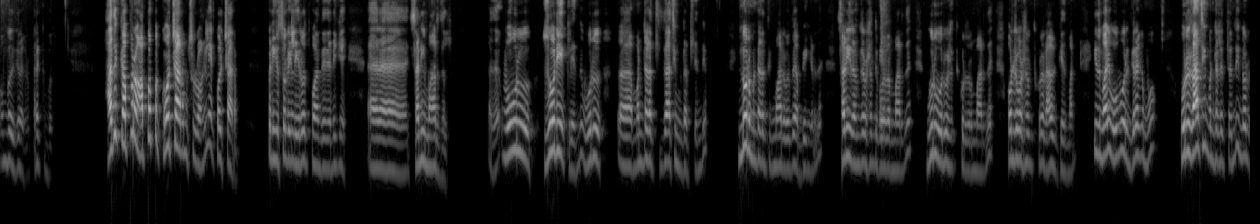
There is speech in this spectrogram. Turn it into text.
ஒன்பது கிரகங்கள் பிறக்கும்போது. அதுக்கப்புறம் அப்பப்போ கோச்சாரம்னு சொல்லுவாங்க இல்லையா? கோச்சாரம். இப்போ நீங்கள் சொல்கிறீங்களே இருபத்தி மூணாந்தேதி அன்றைக்கி சனி மாறுதல். அது ஒவ்வொரு ஜோடியக்லேருந்து ஒரு மண்டலத்து ராசி மண்டலத்துலேருந்து இன்னொரு மண்டலத்துக்கு மாறுவது அப்படிங்கிறது சனி ரெண்டு வருஷத்துக்கு ஒரு மாறுது குரு ஒரு வருஷத்துக்கு ஒரு மாறுது ஒன்றரை வருஷத்துக்கு கூட ராகு கேதுமான். இது மாதிரி ஒவ்வொரு கிரகமும் ஒரு ராசி மண்டலத்திலேருந்து இன்னொரு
